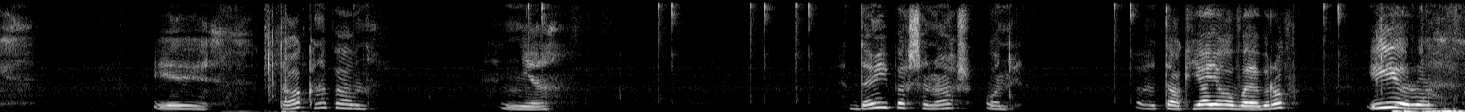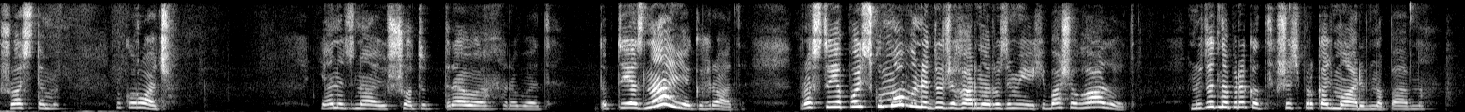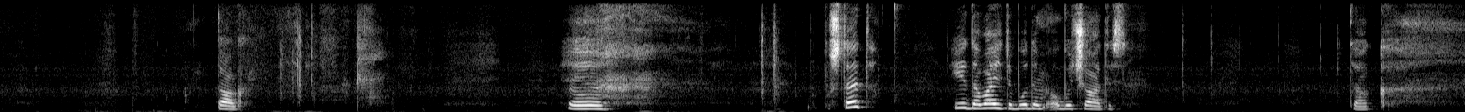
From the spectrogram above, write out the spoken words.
І так, напевно. Ні. Де мій персонаж? Он. Е, Так, я його вибрав. І щось там. Ну, коротше. Я не знаю, що тут треба робити. Тобто я знаю, як грати. Просто я польську мову не дуже гарно розумію, хіба що вгадувати. Ну тут, наприклад, щось про кальмарів, напевно. Так. Е, Пустити. І давайте будемо обучатися. Так.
